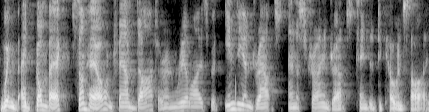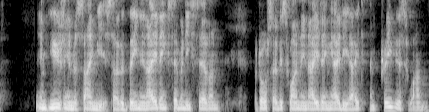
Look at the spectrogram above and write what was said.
when had gone back somehow and found data and realized that Indian droughts and Australian droughts tended to coincide and usually in the same year. So it had been in 1877, but also this one in 1888 and previous ones.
